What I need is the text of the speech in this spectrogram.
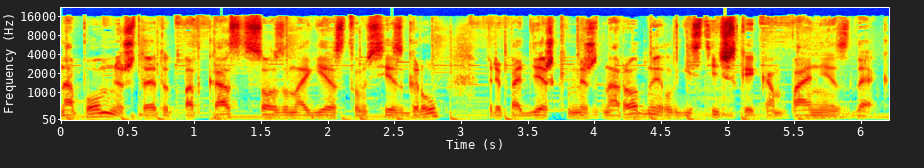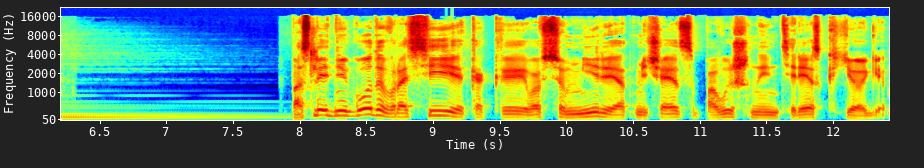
Напомню, что этот подкаст создан агентством SIS Group при поддержке международной логистической компании SDEC. Последние годы в России, как и во всем мире, отмечается повышенный интерес к йоге.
